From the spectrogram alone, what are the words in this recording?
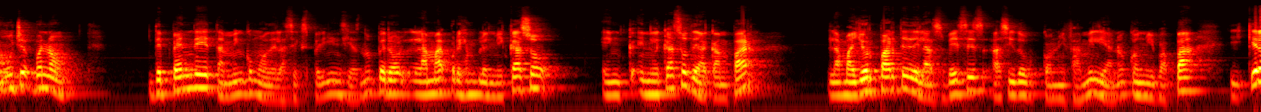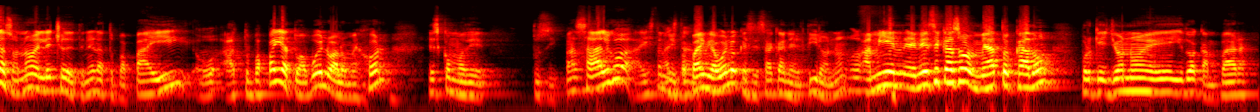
mucho- bueno, depende también como de las experiencias, ¿no? Pero, la, por ejemplo, en mi caso, en, en el caso de acampar, la mayor parte de las veces ha sido con mi familia, ¿no? Con mi papá. Y quieras o no, el hecho de tener a tu papá ahí, o a tu papá y a tu abuelo a lo mejor, es como de, pues si pasa algo, ahí están Ahí mi papá y mi abuelo que se sacan el tiro, ¿no? A mí en, en ese caso me ha tocado porque yo no he ido a acampar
